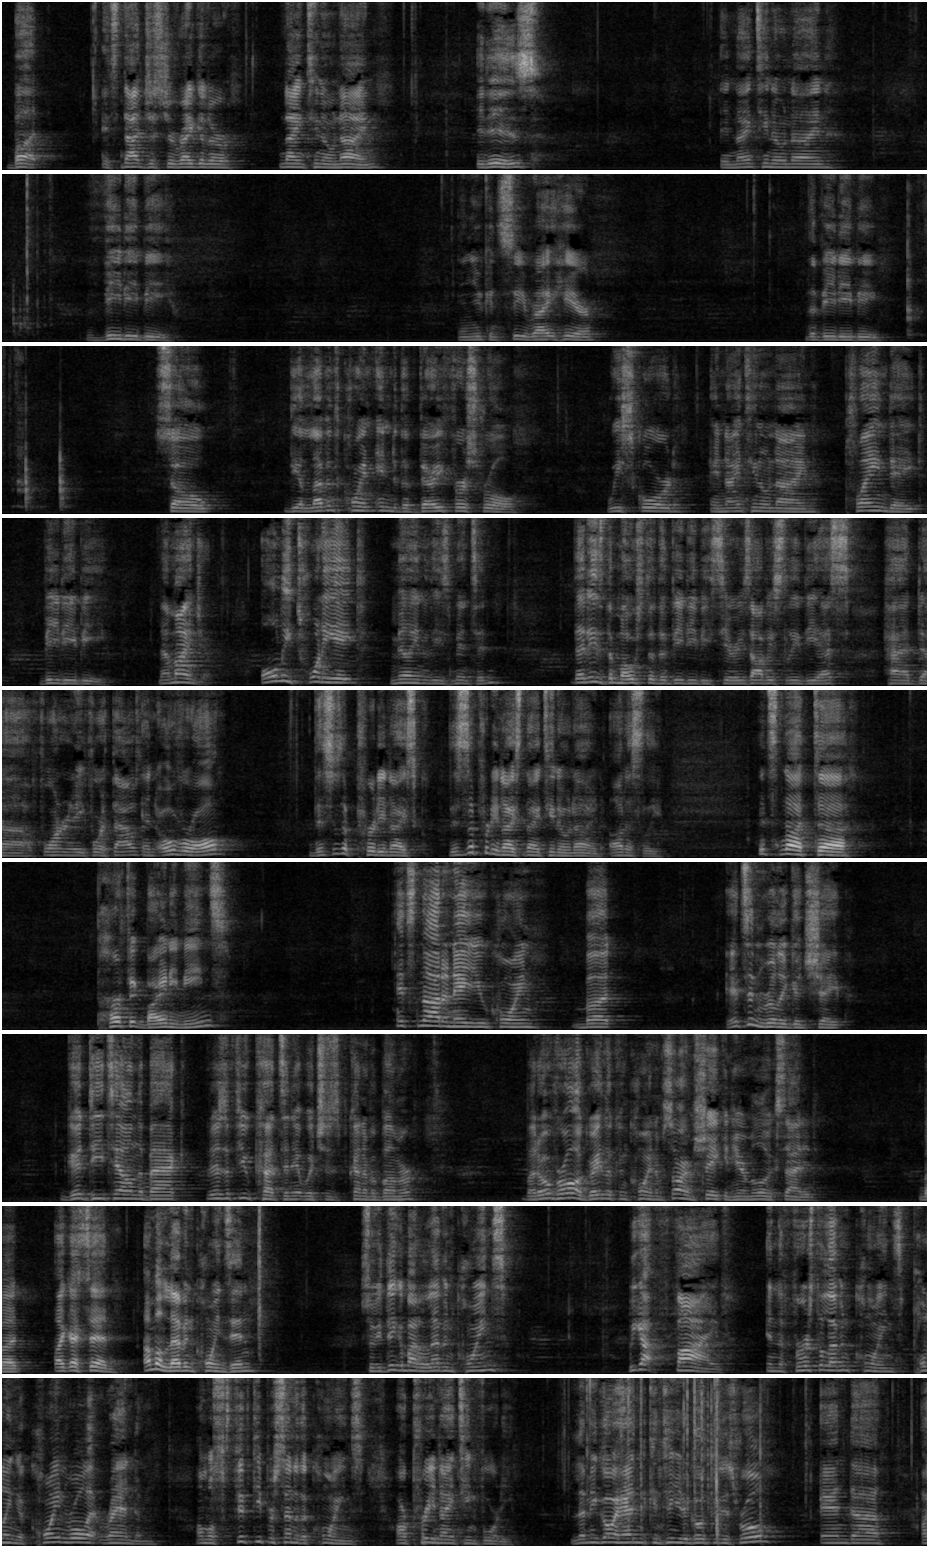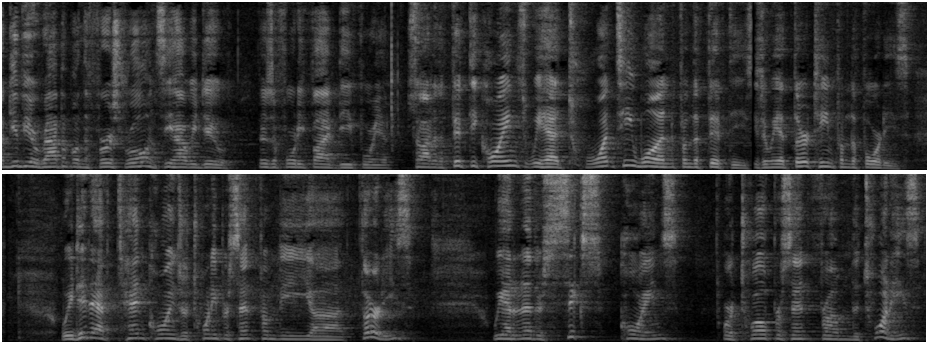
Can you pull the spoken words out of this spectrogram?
but it's not just your regular 1909. It is a 1909 VDB. And you can see right here the VDB. So the 11th coin into the very first roll, we scored a 1909 plain date VDB. Now mind you, only 28 million of these minted. That is the most of the VDB series. Obviously, the S had uh, 484,000. And overall, this is a pretty nice. This is a pretty nice 1909. Honestly, it's not uh, perfect by any means. It's not an AU coin, but it's in really good shape. Good detail in the back. There's a few cuts in it, which is kind of a bummer. But overall, a great looking coin. I'm sorry I'm shaking here. I'm a little excited. But like I said, I'm 11 coins in. So if you think about 11 coins, we got five in the first 11 coins pulling a coin roll at random. Almost 50% of the coins are pre-1940. Let me go ahead and continue to go through this roll. And uh, I'll give you a wrap up on the first roll and see how we do. There's a 45D for you. So out of the 50 coins, we had 21 from the 50s, and we had 13 from the 40s. We did have 10 coins or 20% from the uh, 30s. We had another six coins or 12% from the 20s.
